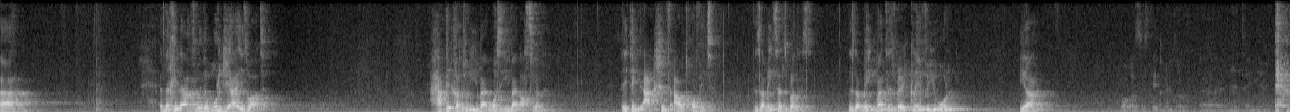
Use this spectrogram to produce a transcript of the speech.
ها the khilaf with the murji'ah is what? حقيقة الإيمان What's إيمان أصلا? They take the actions out of it. Does that make sense, brothers? Does that make matters very clear for you all? Yeah? Uh?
